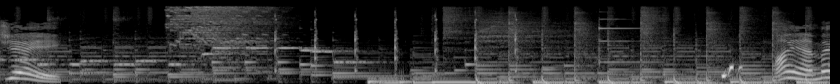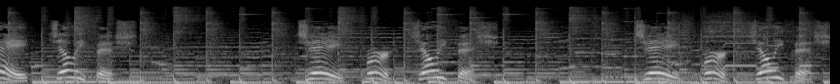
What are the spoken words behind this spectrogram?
J. I am a jellyfish. J for jellyfish. J for jellyfish.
